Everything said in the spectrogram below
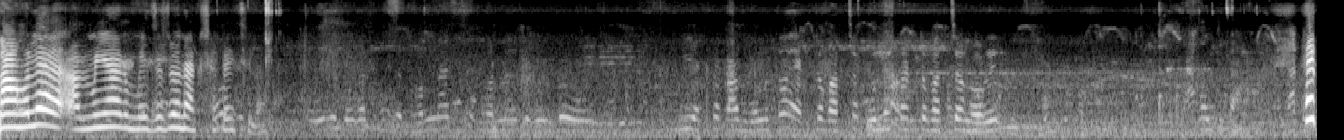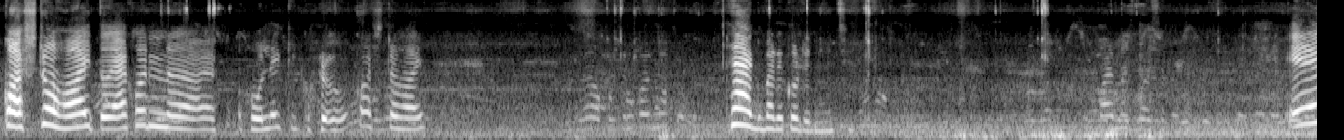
না হলে আমি আর মেজেজন একসাথেই ছিলাম কি একটা কাজ তো, একটা বাচ্চা করলে একটা বাচ্চা হবে। হ্যাঁ কষ্ট হয় তো, এখন হলে কি করব? কষ্ট হয়। হ্যাঁ একবারে করে নিয়েছি? এই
